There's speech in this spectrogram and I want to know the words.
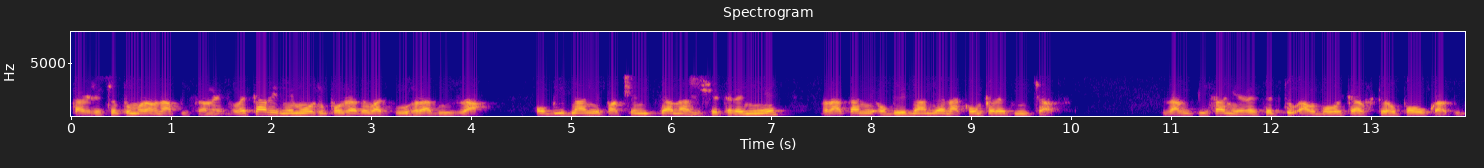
Takže čo tu mám napísané? Lekári nemôžu požadovať úhradu za objednanie pacienta na vyšetrenie, vrátanie objednania na konkrétny čas, za vypísanie receptu alebo lekárskeho poukazu,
